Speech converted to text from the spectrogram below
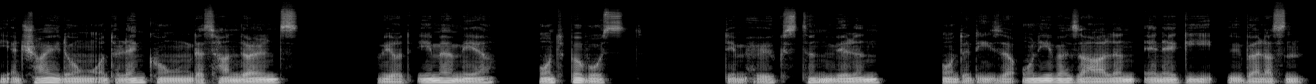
Die Entscheidung und Lenkung des Handelns wird immer mehr und bewusst dem höchsten Willen und dieser universalen Energie überlassen.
